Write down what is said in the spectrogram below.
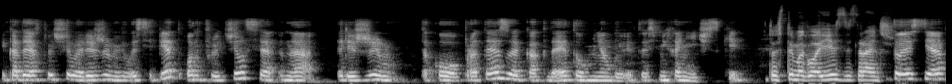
И когда я включила режим велосипед, он включился на режим такого протеза, как до этого у меня были, то есть механический. То есть ты могла ездить раньше? То есть я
